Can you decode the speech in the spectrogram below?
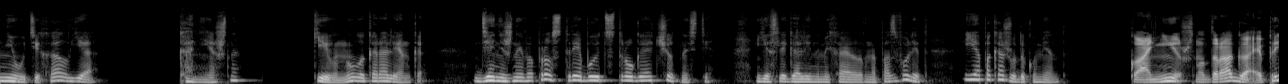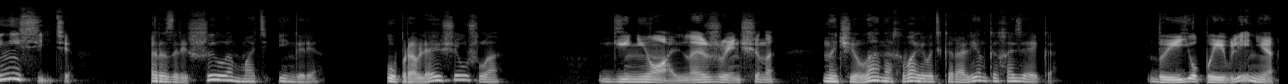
Не утихал я. «Конечно», — кивнула Короленко. «Денежный вопрос требует строгой отчетности. Если Галина Михайловна позволит, я покажу документ». «Конечно, дорогая, принесите», — разрешила мать Игоря. Управляющая ушла. «Гениальная женщина», — начала нахваливать Короленко хозяйка. До ее появления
